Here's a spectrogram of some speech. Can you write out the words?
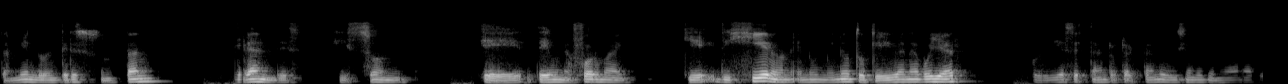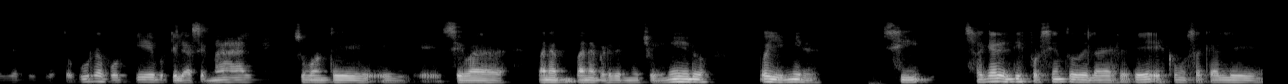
también los intereses son tan grandes y son eh, de una forma que dijeron en un minuto que iban a apoyar, hoy día se están retractando y diciendo que no van a apoyar que esto ocurra. ¿Por qué? Porque le hace mal, suponte eh, se va, van, a, van a perder mucho dinero. Oye, miren, si sacar el 10% de la AFP es como sacarle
